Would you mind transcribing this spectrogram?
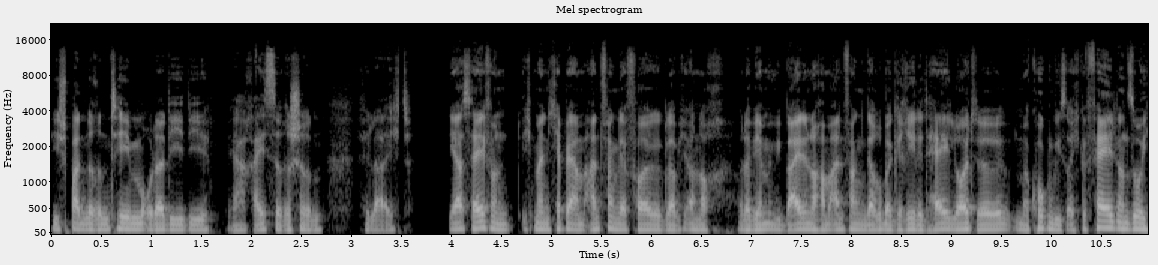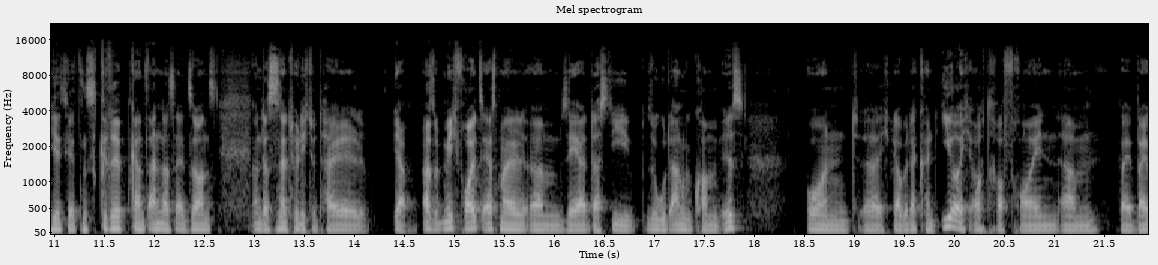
die spannenderen Themen oder die, die ja, reißerischeren vielleicht. Ja, safe. Und ich meine, ich habe ja am Anfang der Folge, glaube ich, auch noch, oder wir haben irgendwie beide noch am Anfang darüber geredet, hey Leute, mal gucken, wie es euch gefällt und so. Hier ist jetzt ein Skript, ganz anders als sonst. Und das ist natürlich total, ja, also mich freut es erstmal ähm, sehr, dass die so gut angekommen ist. Und äh, ich glaube, da könnt ihr euch auch drauf freuen, ähm, weil bei,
